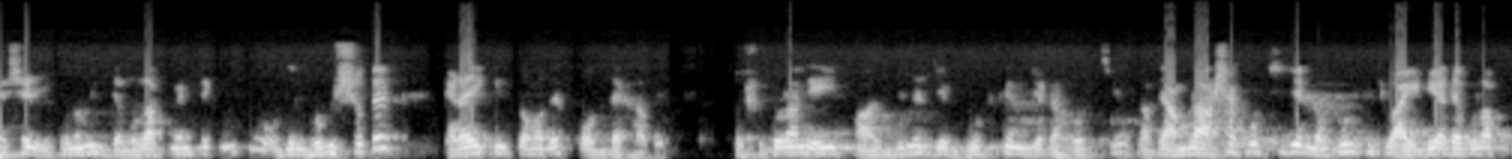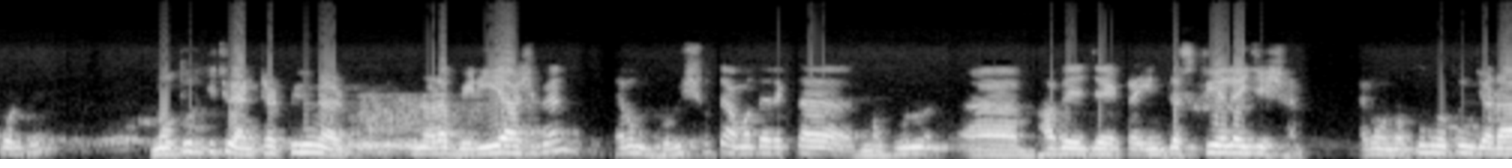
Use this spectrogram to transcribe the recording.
দেশের ইকোনমিক ডেভেলপমেন্টে কিন্তু অদূর ভবিষ্যতে এরাই কিন্তু আমাদের পথ দেখাবে। তো তো সুতরাং এই পাঁচ দিনের যে বুট ক্যাম্প যেটা হচ্ছে, তাতে আমরা আশা করছি যে নতুন কিছু আইডিয়া ডেভেলপ করবে, নতুন কিছু এন্টারপ্রিনার ওনারা বেরিয়ে আসবেন এবং ভবিষ্যতে আমাদের একটা নতুন ভাবে যে একটা ইন্ডাস্ট্রিয়ালাইজেশন এবং নতুন নতুন যারা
